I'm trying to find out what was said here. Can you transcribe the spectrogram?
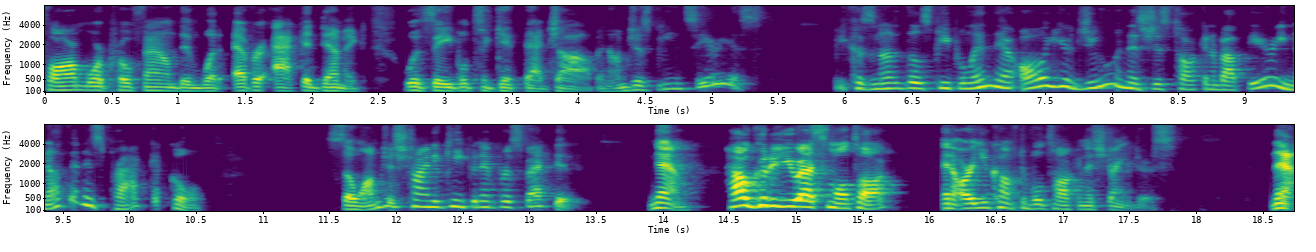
far more profound than whatever academic was able to get that job. And I'm just being serious because none of those people in there, all you're doing is just talking about theory. Nothing is practical. So I'm just trying to keep it in perspective. Now, how good are you at small talk? And are you comfortable talking to strangers? Now,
